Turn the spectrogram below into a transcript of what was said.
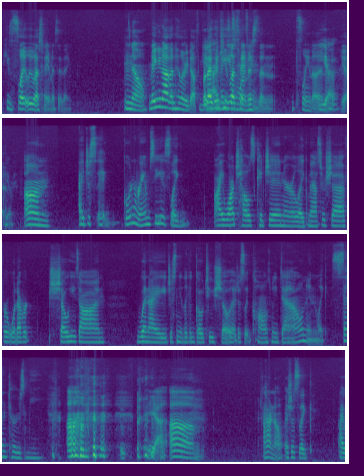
He's slightly less famous, I think. no. Maybe not than Hilary Duff, but Yeah, I I think, think he's, he's less famous fam- than Selena. and- Yeah, yeah. yeah. Um, I just eh, Gordon Ramsay is like I watch Hell's Kitchen or like MasterChef or whatever show he's on when I just need like a go-to show that just like calms me down and like centers me. Um yeah. Um I don't know. It's just like I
